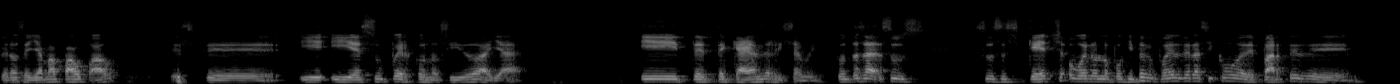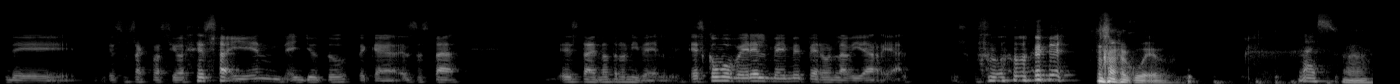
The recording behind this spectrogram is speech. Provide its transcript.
pero se llama Pau Pau. Este, y, y es súper conocido allá. Y te, te cagas de risa, güey. O sea, sus, sus sketch, o bueno, lo poquito que puedes ver así como de partes de, de, de sus actuaciones ahí en, en YouTube, te cagas. Eso está, está en otro nivel, güey. Es como ver el meme, pero en la vida real. Es como- Ah, huevo. Nice. Ah,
